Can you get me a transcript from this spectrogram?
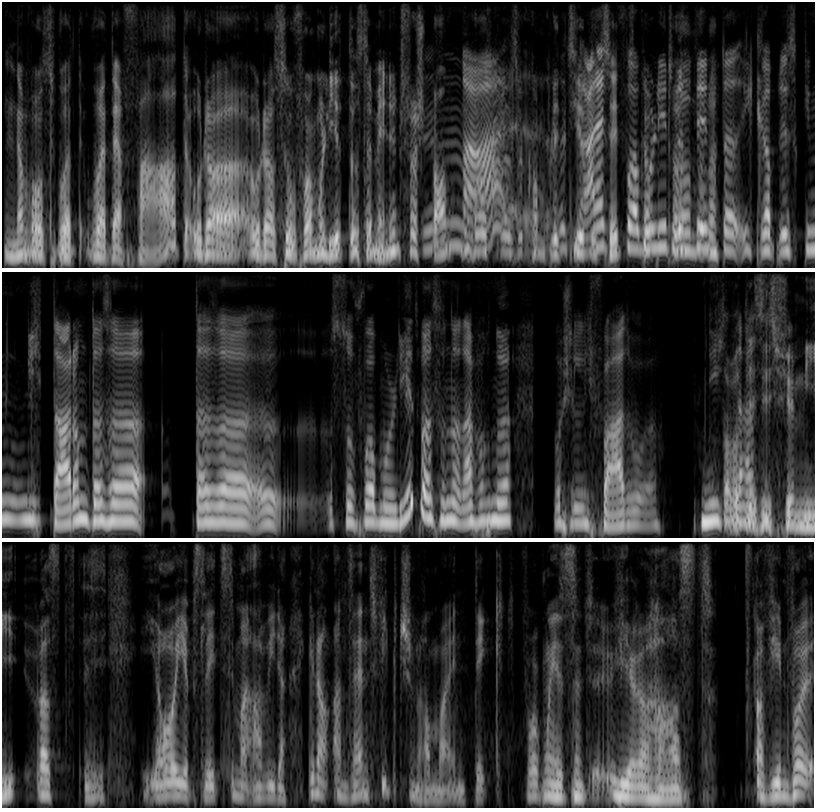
Na, was war, war der Fahrt oder, oder so formuliert, dass der Mensch verstanden Nein, hat, also kompliziert gar nicht formuliert, dass den, da, ich glaube, es ging nicht darum, dass er, dass er äh, so formuliert war, sondern einfach nur wahrscheinlich Fahrt war. Nicht Aber das ist für mich, was, ist, ja, ich habe das letzte Mal auch wieder, genau, an Science Fiction haben wir entdeckt. Frag mich jetzt nicht, wie er heißt. Auf jeden Fall,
